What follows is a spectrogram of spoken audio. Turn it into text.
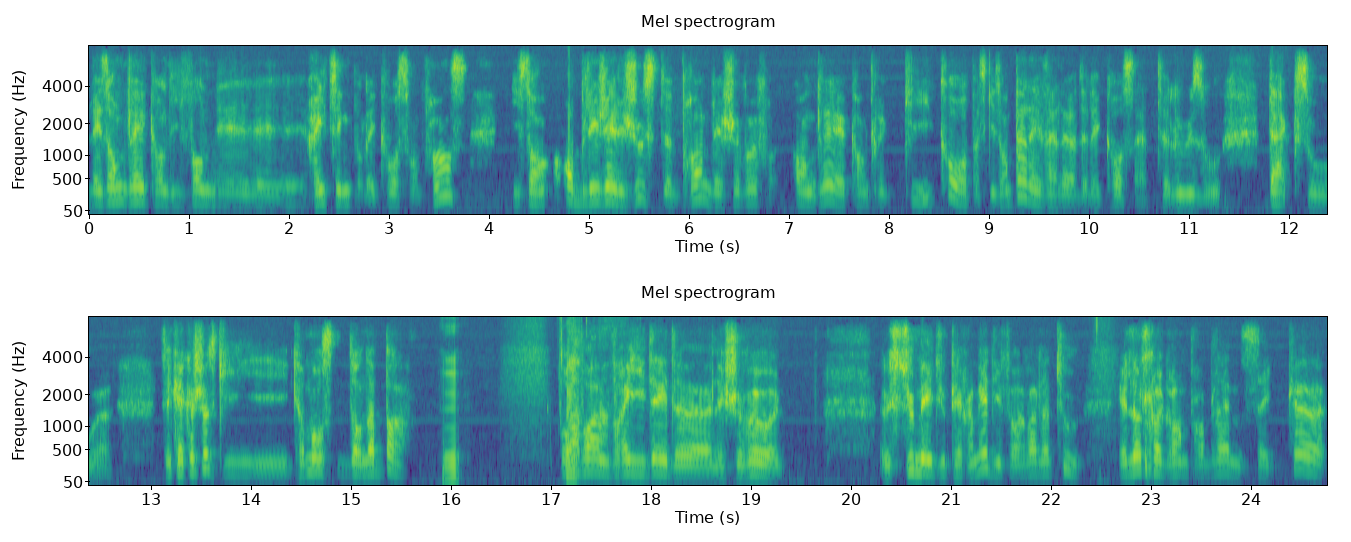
Les Anglais, quand ils font des ratings pour les courses en France, ils sont obligés juste de prendre les chevaux anglais contre qui ils courent parce qu'ils n'ont pas les valeurs de les courses à Toulouse ou Dax ou euh, c'est quelque chose qui commence dans le bas. Hmm. Pour Oui. avoir une vraie idée de les chevaux euh, au sommet du pyramide, il faut avoir le tout. Et l'autre grand problème, c'est que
